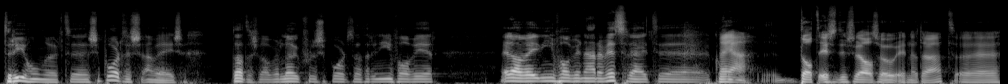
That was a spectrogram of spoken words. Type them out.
300 eh, supporters aanwezig. Dat is wel weer leuk voor de supporters dat er in ieder geval weer... En dat we in ieder geval weer naar een wedstrijd eh komen. Nou ja, dat is dus wel zo inderdaad. Eh, eh,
